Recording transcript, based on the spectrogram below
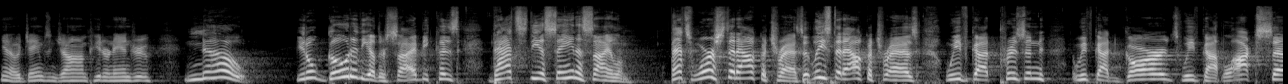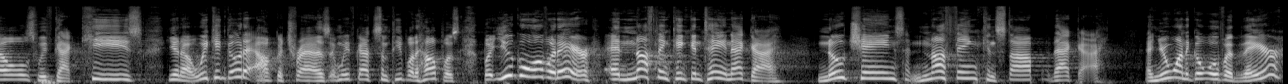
you know, James and John, Peter and Andrew? No. You don't go to the other side because that's the insane asylum. That's worse than Alcatraz. At least at Alcatraz, we've got prison, we've got guards, we've got locked cells, we've got keys. You know, we can go to Alcatraz and we've got some people to help us. But you go over there and nothing can contain that guy. No chains, nothing can stop that guy. And you want to go over there?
